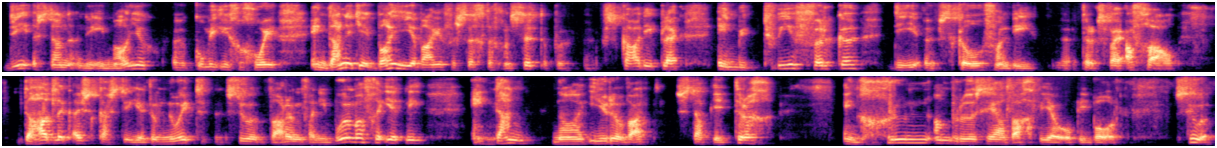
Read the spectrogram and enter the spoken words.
Die is dan in 'n emalje uh, kommetjie gegooi en dan het jy baie baie versigtig gaan sit op 'n skadu plek en met twee vurke die skil van die turksvy afgehaal. Dadelik yskaste jy het hom nooit so warm van die boom af geëet nie en dan na ure wat stap jy terug en groen ambrosia wag vir jou op die bord. So,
